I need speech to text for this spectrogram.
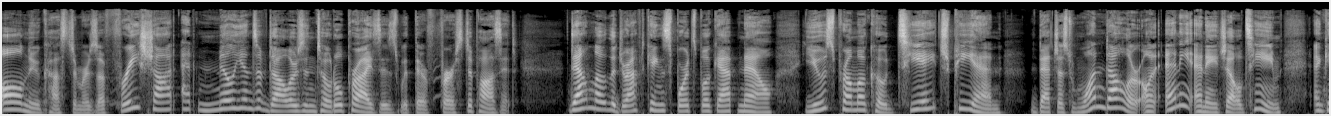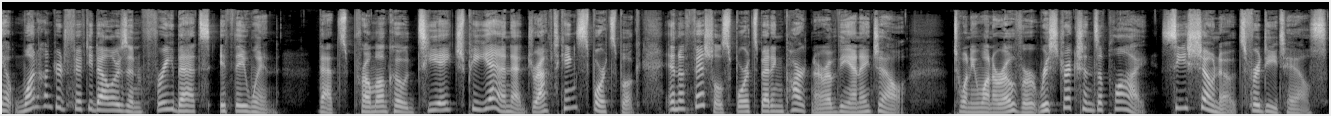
all new customers a free shot at millions of dollars in total prizes with their first deposit. Download the DraftKings Sportsbook app now. Use promo code THPN. Bet just $1 on any NHL team and get $150 in free bets if they win. That's promo code THPN at DraftKings Sportsbook, an official sports betting partner of the NHL. 21 or over, restrictions apply. See show notes for details.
